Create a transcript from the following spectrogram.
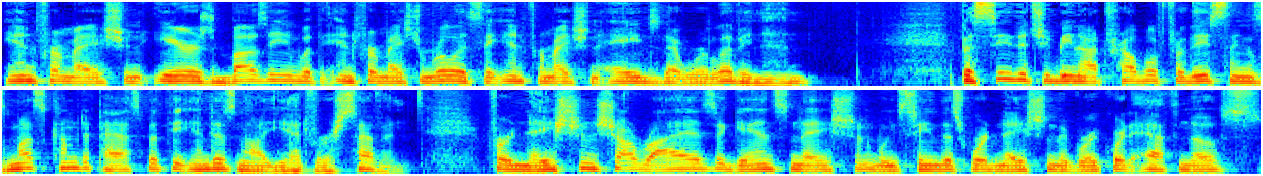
information, ears buzzing with information. Really, it's the information age that we're living in. But see that you be not troubled, for these things must come to pass, but the end is not yet. Verse 7. For nation shall rise against nation. We've seen this word nation, the Greek word ethnos.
